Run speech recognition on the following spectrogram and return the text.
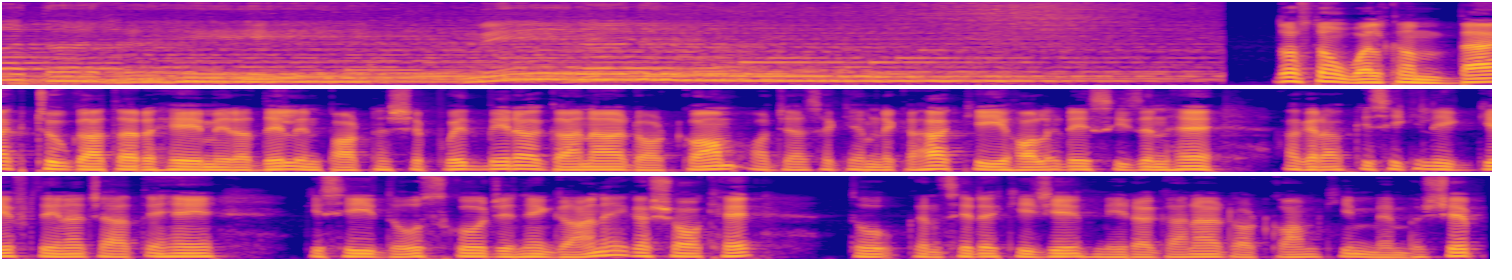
गाता रहे मेरा दोस्तों वेलकम बैक टू गाता रहे मेरा दिल इन पार्टनरशिप विद मेरा गाना डॉट कॉम और जैसा कि हमने कहा कि हॉलीडे सीज़न है, अगर आप किसी के लिए गिफ्ट देना चाहते हैं, किसी दोस्त को जिन्हें गाने का शौक़ है तो कंसिडर कीजिए मेरा गाना डॉट कॉम की मेम्बरशिप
